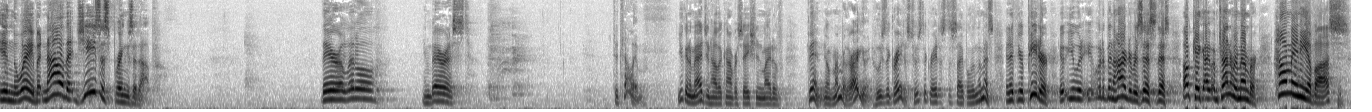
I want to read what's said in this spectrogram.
in the way. But now that Jesus brings it up, they're a little embarrassed to tell him. You can imagine how the conversation might have been. You know, remember, they're arguing. Who's the greatest? Who's the greatest disciple in the midst? And if you're Peter, it, you would, it would have been hard to resist this. Okay, I, I'm trying to remember. How many of us,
